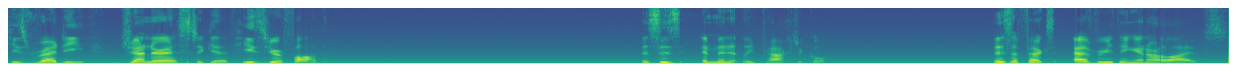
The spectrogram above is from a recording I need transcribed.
He's ready, generous to give. He's your father. This is eminently practical. This affects everything in our lives.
